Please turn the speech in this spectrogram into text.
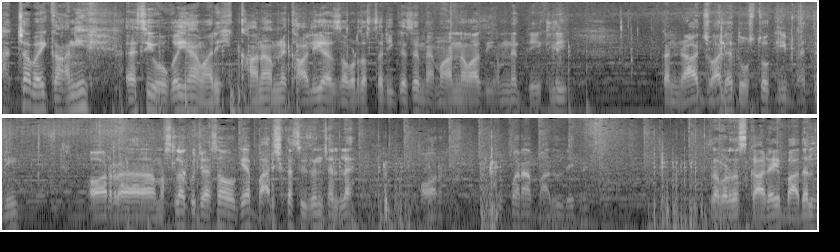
अच्छा भाई कहानी ऐसी हो गई है हमारी। खाना हमने खा लिया ज़बरदस्त तरीके से मेहमान नवाजी हमने देख ली। कनराज वाले दोस्तों की बेहतरीन। और अ, मसला कुछ ऐसा हो गया बारिश का सीज़न चल रहा है। और ऊपर आप बादल देख रहे हैं। ज़बरदस्त काले बादल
